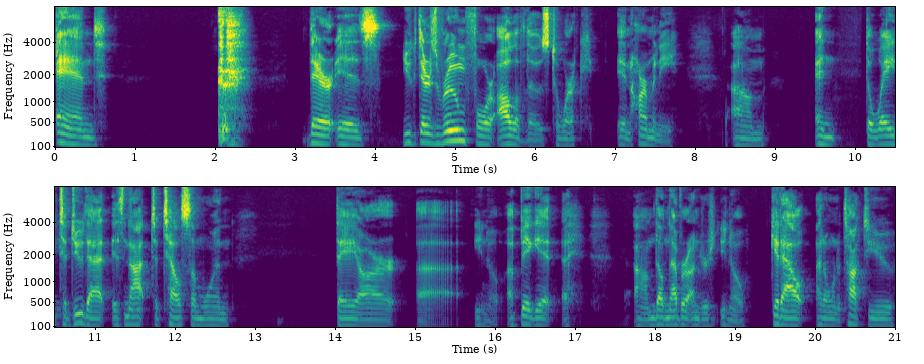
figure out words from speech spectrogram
and there is you there's room for all of those to work in harmony. Um, and the way to do that is not to tell someone they are uh, you know a bigot uh, um, they'll never under you know get out i don't want to talk to you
